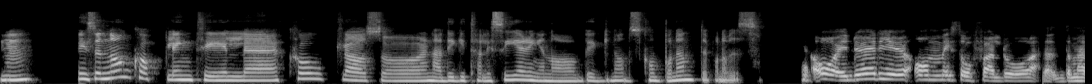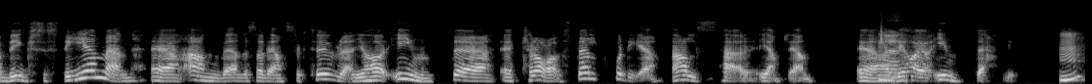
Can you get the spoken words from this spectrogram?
Mm. Finns det någon koppling till eh, Co-Class och den här digitaliseringen av byggnadskomponenter på något vis? Oj, nu är det ju om i så fall då de här byggsystemen eh, använder sig av den strukturen. Jag har inte eh, kravställt på det alls här egentligen. Eh, det har jag inte gjort. Mm.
